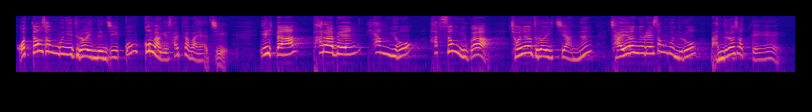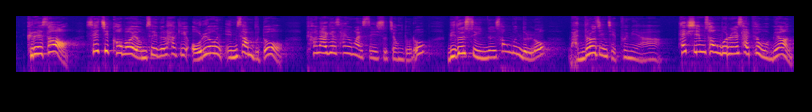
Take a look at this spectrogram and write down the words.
어떤 성분이 들어있는지 꼼꼼하게 살펴봐야지. 일단 파라벤, 향료, 합성유가 전혀 들어있지 않는 자연유래 성분으로 만들어졌대. 그래서 세치 커버 염색을 하기 어려운 임산부도 편하게 사용할 수 있을 정도로 믿을 수 있는 성분들로 만들어진 제품이야. 핵심 성분을 살펴보면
